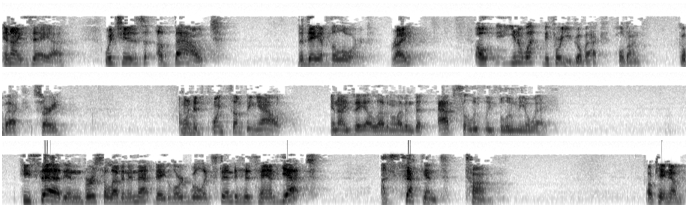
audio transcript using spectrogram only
in Isaiah, which is about the day of the Lord, right? Oh, you know what? Before you go back, hold on. Go back. Sorry. I wanted to point something out in Isaiah 11:11 that absolutely blew me away. He said in verse 11, in that day, the Lord will extend his hand yet a second time. Okay, now,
